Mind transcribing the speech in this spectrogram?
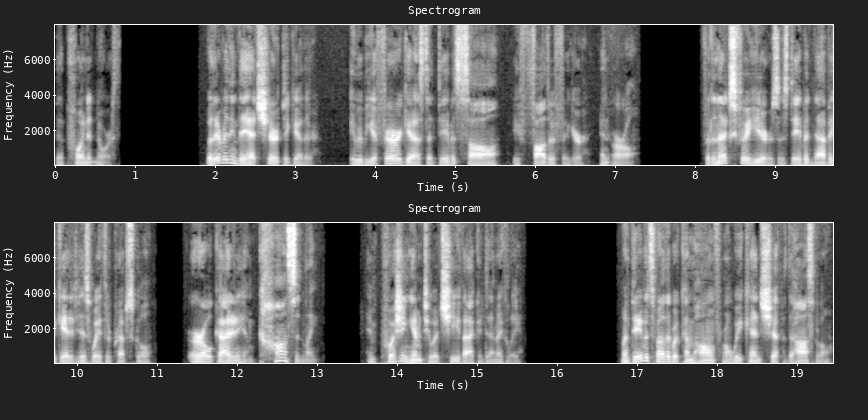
that pointed north. With everything they had shared together, it would be a fair guess that David saw a father figure in Earl. For the next few years, as David navigated his way through prep school, Earl guided him constantly in pushing him to achieve academically. When David's mother would come home from a weekend shift at the hospital,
